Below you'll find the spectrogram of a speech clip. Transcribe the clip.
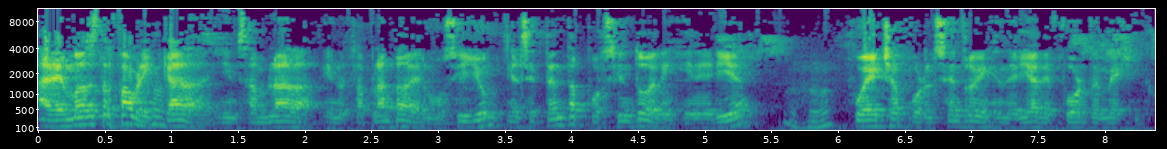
Además de estar fabricada y ensamblada en nuestra planta de Hermosillo, el 70% de la ingeniería fue hecha por el Centro de Ingeniería de Ford de México,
